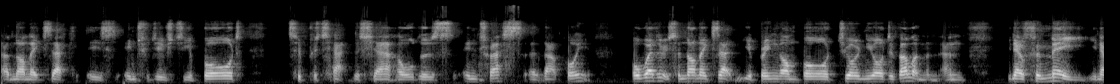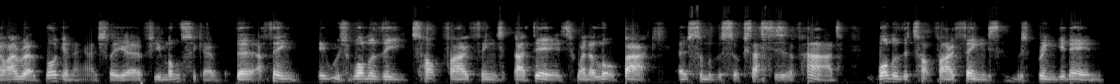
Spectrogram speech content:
a non exec is introduced to your board to protect the shareholders' interests at that point, or whether it's a non-exec that you bring on board during your development. And you know, for me, you know, I wrote a blog in it actually a few months ago that I think it was one of the top five things I did when I look back at some of the successes I've had. One of the top five things was bringing in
